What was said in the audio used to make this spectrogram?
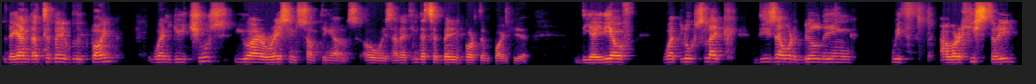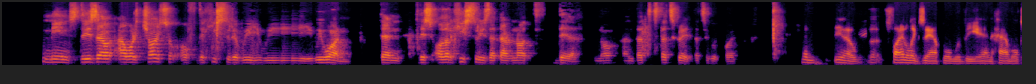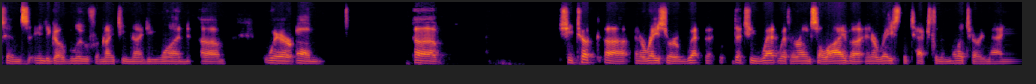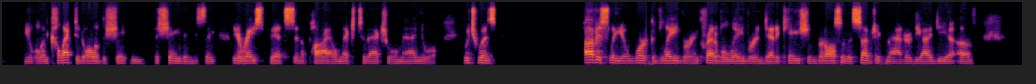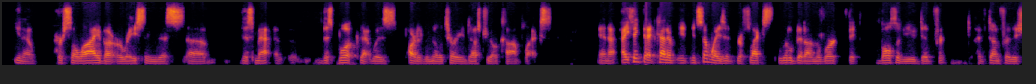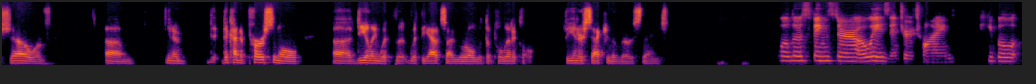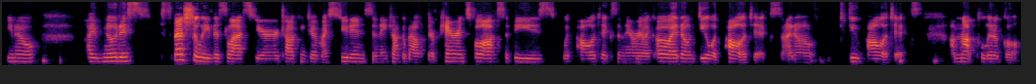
Diane, that's a very good point. When you choose, you are erasing something else always. And I think that's a very important point here. The idea of what looks like this is our building with our history means this is our, choice of the history we, we, we want. Then there's other histories that are not there, you know, and that's, that's great. That's a good point. And you know, final example would be Ann Hamilton's Indigo Blue from 1991, um, where um, uh, she took uh, an eraser wet, that she wet with her own saliva and erased the text in the military manual and collected all of the, sha- the, shavings, the, the erased bits in a pile next to the actual manual, which was obviously a work of labor, incredible labor and dedication, but also the subject matter, the idea of you know her saliva erasing this uh, this ma- this book that was part of the military industrial complex. And I, I think that kind of, in, in, some ways, it reflects a little bit on the work that both of you did for have done for this show of, um, you know, the, kind of personal uh, dealing with the with the outside world, with the political, the intersection of those things. Well, those things are always intertwined. People, you know, I've noticed especially this last year talking to my students and they talk about their parents philosophies with politics and they were like oh i don't deal with politics i don't do politics i'm not political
